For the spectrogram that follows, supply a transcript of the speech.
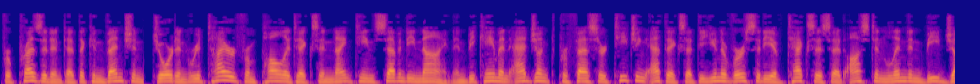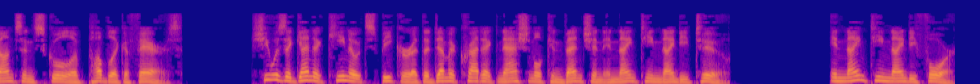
for president at the convention. Jordan retired from politics in 1979 and became an adjunct professor teaching ethics at the University of Texas at Austin Lyndon B. Johnson School of Public Affairs. She was again a keynote speaker at the Democratic National Convention in 1992. In 1994,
